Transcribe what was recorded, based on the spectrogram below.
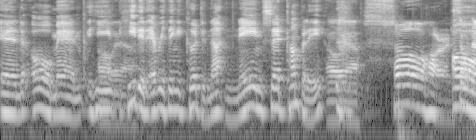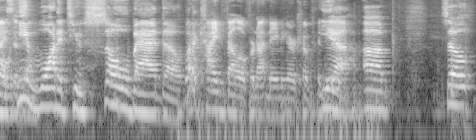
And oh man, he Oh, yeah. he did everything he could to not name said company. oh yeah, So hard. Oh, nice of he him. wanted to so bad though. what a kind fellow for not naming our company. Yeah. Um, so,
